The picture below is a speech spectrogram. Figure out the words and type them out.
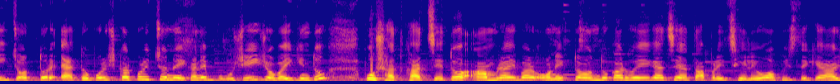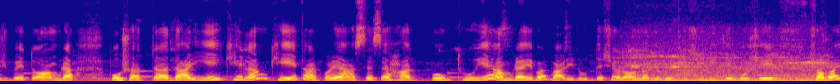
এই চত্বর এত পরিষ্কার পরিচ্ছন্ন, এখানে বসেই সবাই কিন্তু প্রসাদ খাচ্ছে। তো আমরা এবার অনেকটা অন্ধকার হয়ে গেছে আর তারপরে ছেলেও অফিস থেকে আসবে। তো আমরা প্রসাদটা দাঁড়িয়েই খেলাম, খেয়ে তারপরে আস্তে আস্তে হাত মুখ ধুয়ে আমরা এবার বাড়ির উদ্দেশ্যে রওনা দেবো। একটু সিঁড়িতে বসে সবাই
